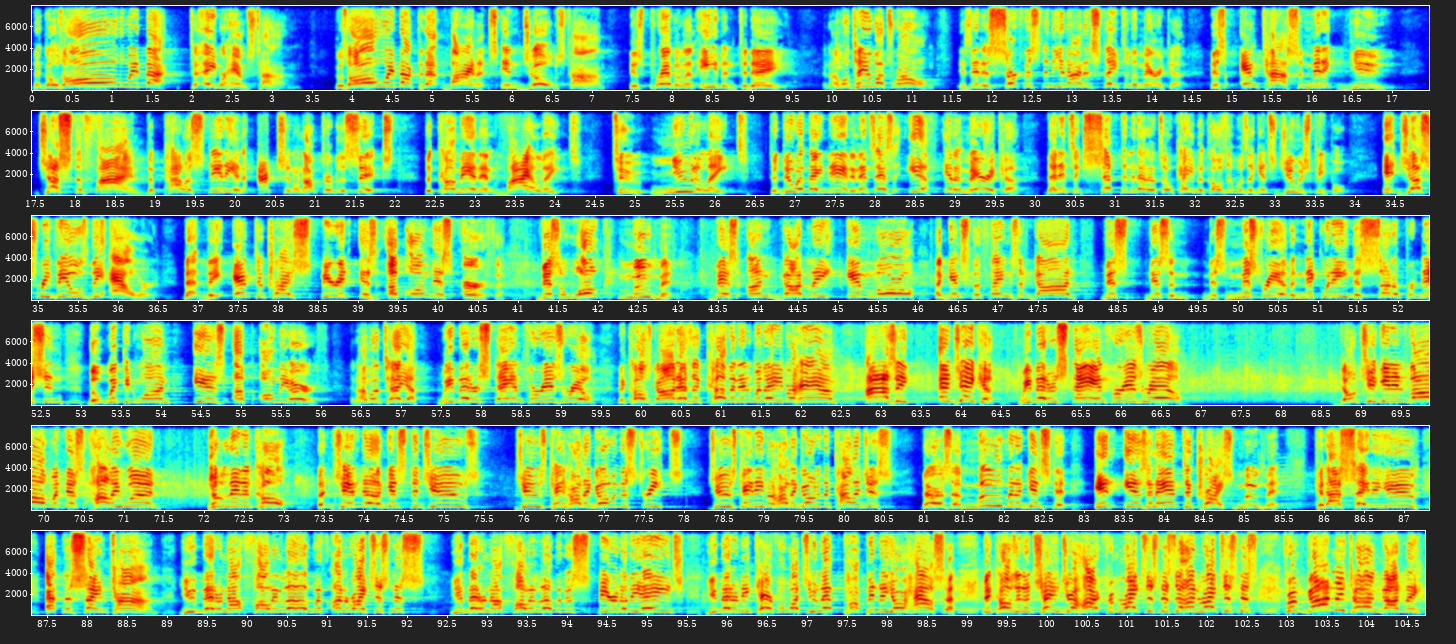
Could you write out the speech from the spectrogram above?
that goes all the way back to Abraham's time, goes all the way back to that violence in Job's time, is prevalent even today. And I'm going to tell you what's wrong is it has surfaced in the United States of America this anti-Semitic view justifying the Palestinian action on October the 6th to come in and violate, to mutilate, to do what they did. And it's as if in America that it's accepted that it's okay because it was against Jewish people. It just reveals the hour that the Antichrist spirit is up on this earth. This woke movement, this ungodly, immoral, against the things of God, this, this, this mystery of iniquity, this son of perdition, the wicked one is up on the earth. And I'm going to tell you, we better stand for Israel because God has a covenant with Abraham, Isaac, and Jacob. We better stand for Israel. Don't you get involved with this Hollywood political agenda against the Jews. Jews can't hardly go in the streets. Jews can't even hardly go to the colleges. There is a movement against it. It is an antichrist movement. Could I say to you at the same time, you better not fall in love with unrighteousness. You better not fall in love with the spirit of the age. You better be careful what you let pump into your house uh, because it'll change your heart from righteousness to unrighteousness, from godly to ungodly.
